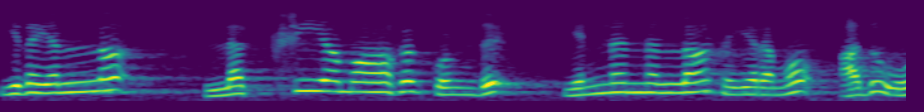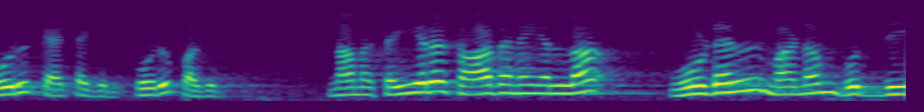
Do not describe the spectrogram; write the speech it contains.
இதையெல்லாம் லட்சியமாக கொண்டு என்னென்னலாம் செய்யறோமோ அது ஒரு கேட்டகரி ஒரு பகுதி. நாம செய்யற சாதனையெல்லாம் உடல் மனம் புத்தி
